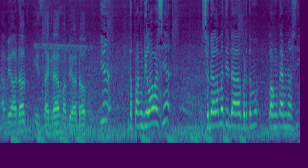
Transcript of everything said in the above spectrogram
Abdi Odok, Instagram Abdi Odok. Iya, tepang tilawasnya. Sudah lama tidak bertemu, long time no see.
